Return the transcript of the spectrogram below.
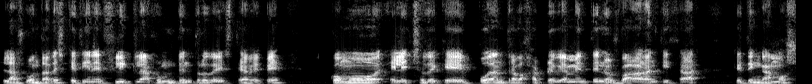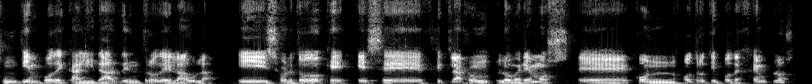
las bondades que tiene Flip Classroom dentro de este ABP. Como el hecho de que puedan trabajar previamente nos va a garantizar que tengamos un tiempo de calidad dentro del aula y sobre todo que ese Flip Classroom lo veremos eh, con otro tipo de ejemplos.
